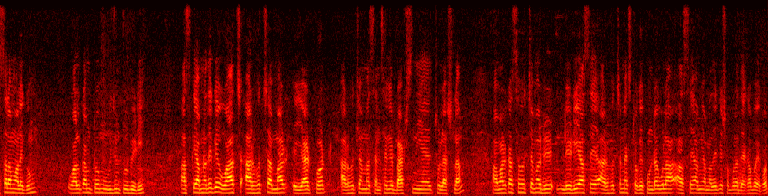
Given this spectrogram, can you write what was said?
আসসালামু আলাইকুম। Welcome to movie zone to BD আজকে আপনাদেরকে ওয়াচ আর হচ্ছে আমার এয়ারপড আর হচ্ছে আমার স্যামসাংয়ের বাডস নিয়ে চলে আসলাম। আমার কাছে হচ্ছে আমার রেডি আছে আর হচ্ছে আমার স্টকে কোনটাগুলো আছে আমি আপনাদেরকে সবগুলো দেখাবো এখন।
